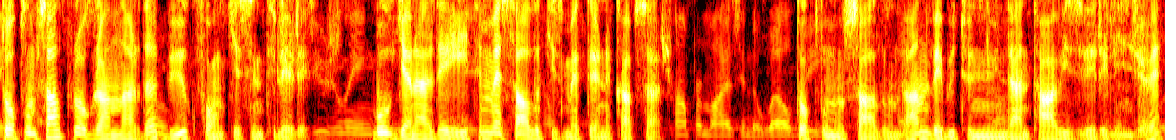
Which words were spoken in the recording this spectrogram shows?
Toplumsal programlarda büyük fon kesintileri. Bu genelde eğitim ve sağlık hizmetlerini kapsar. Toplumun sağlığından ve bütünlüğünden taviz verilince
